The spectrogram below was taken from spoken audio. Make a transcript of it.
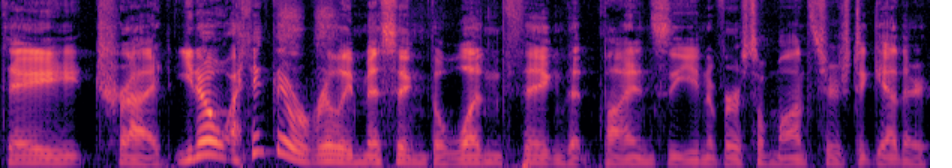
they tried. You know, I think they were really missing the one thing that binds the Universal monsters together.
